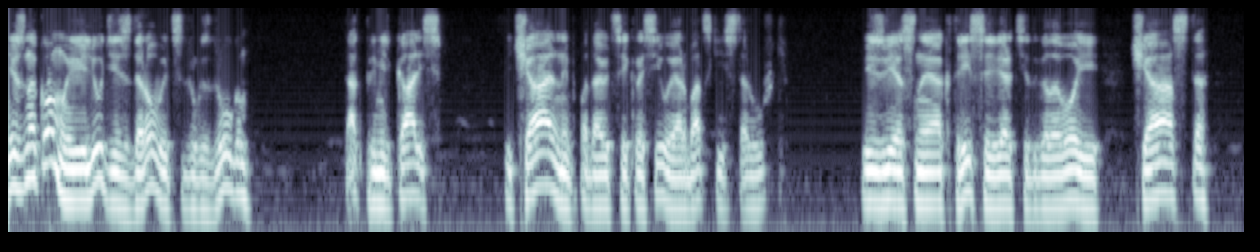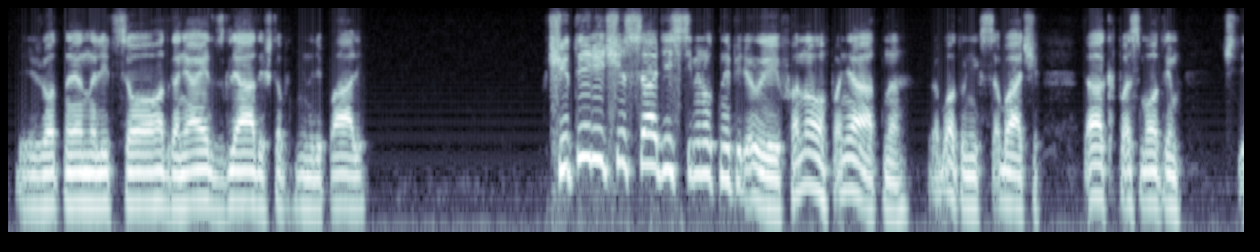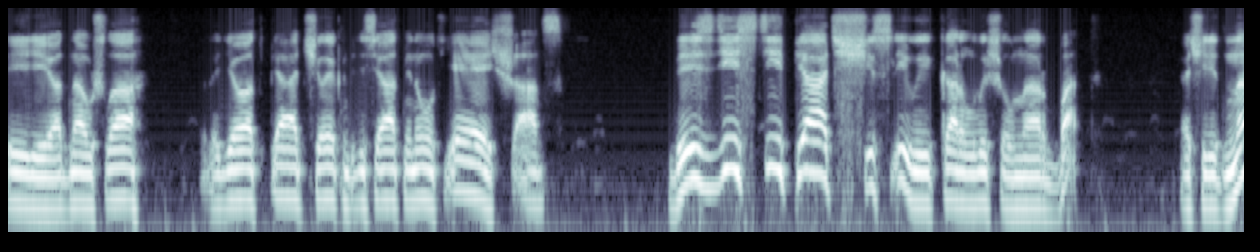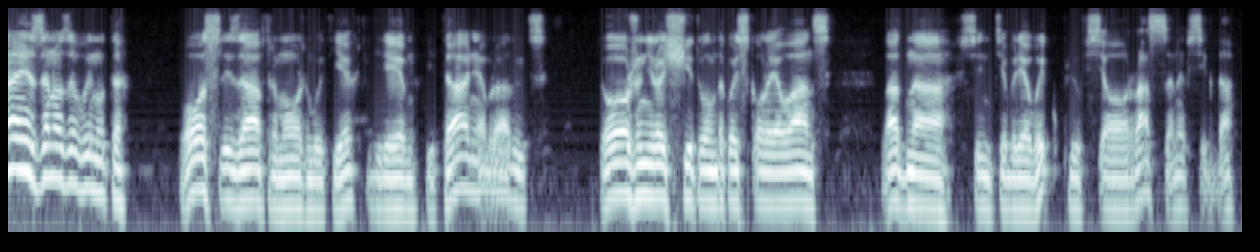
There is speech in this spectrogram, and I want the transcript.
Незнакомые люди здороваются друг с другом. Так примелькались. Печальные попадаются и красивые арбатские старушки. Известная актриса вертит головой и часто бережет, наверное, лицо, отгоняет взгляды, чтоб не налипали. В четыре часа десятиминутный перерыв. Оно понятно. Работа у них собачья. Так, посмотрим. Четыре, одна ушла. Подойдет пять человек на пятьдесят минут. Есть шанс. Без десяти пять счастливый Карл вышел на Арбат. Очередная заноза вынута. Послезавтра можно будет ехать в деревню. И Таня обрадуется. Тоже не рассчитывал на такой скорый аванс. Ладно, в сентябре выкуплю все раз и навсегда.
